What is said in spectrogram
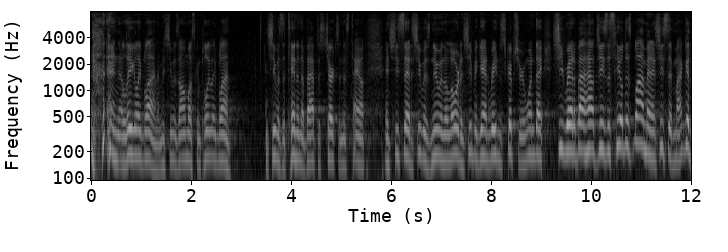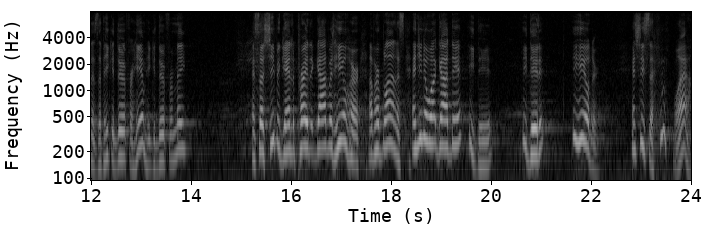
and illegally blind. I mean, she was almost completely blind. And she was attending a Baptist church in this town. And she said she was new in the Lord and she began reading scripture. And one day she read about how Jesus healed this blind man. And she said, My goodness, if he could do it for him, he could do it for me. And so she began to pray that God would heal her of her blindness. And you know what God did? He did. He did it. He healed her. And she said, hmm, Wow,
